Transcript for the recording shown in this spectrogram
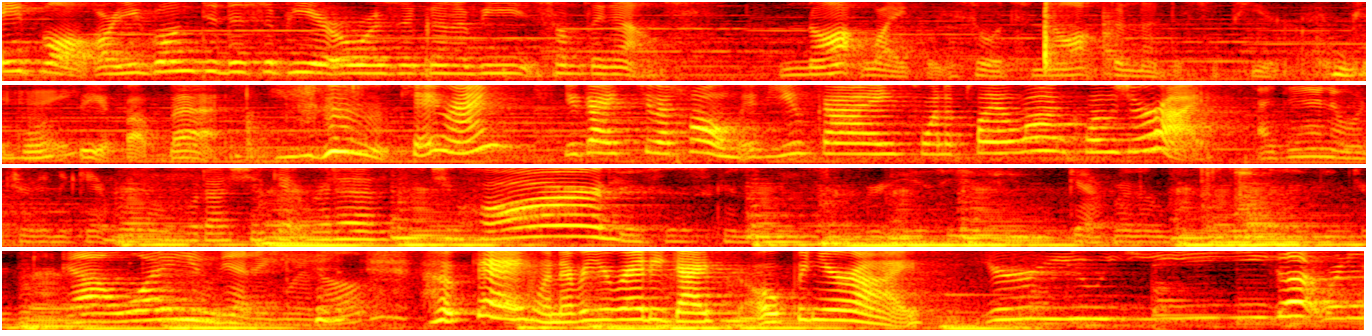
Eight ball, are you going to disappear or is it gonna be something else? Not likely, so it's not gonna disappear. Okay. We'll see about that. Okay, Ryan? You guys too at home, if you guys want to play along, close your eyes. I think I know what you're gonna get rid Let's see of. what I should get rid of. This is too hard. This is gonna be super easy if you get rid of what I think you're gonna get. What are you getting rid of? Okay, whenever you're ready, guys, open your eyes. You're you you got rid of.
